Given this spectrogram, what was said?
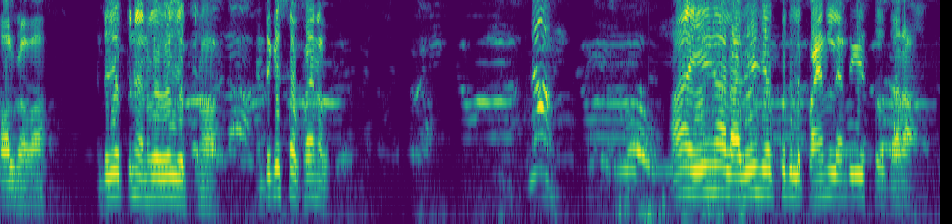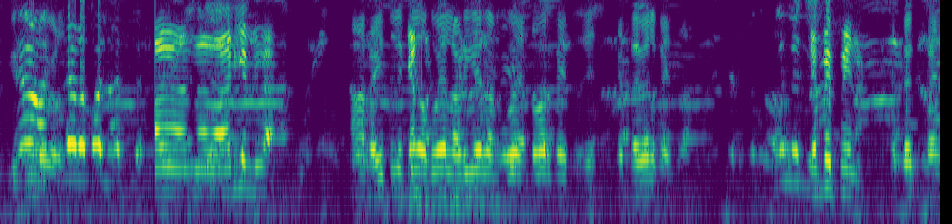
పాలు రావా. ఎంత చెప్తున్నా? ఎనభై వేలు చెప్తున్నావా ఎంతకి ఇస్తావు ఫైనల్? ఏం కావాలి? అదేం చెప్పదు ఫైనల్ ఎంతకి ఇస్తావు? ధర. రైతులకి ఒకవేళ అడిగారు అనుకో ఎంతవరకు అవుతుంది? డెబ్బై వేలకు అవుతుందా? డెబ్బై పైన. డెబ్బై పైన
